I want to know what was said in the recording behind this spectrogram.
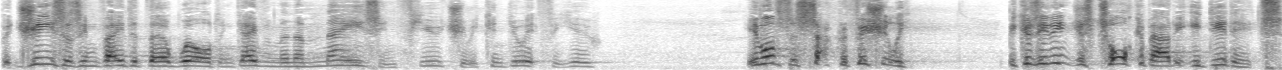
But Jesus invaded their world and gave them an amazing future. He can do it for you. He loves us sacrificially because he didn't just talk about it, he did it.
